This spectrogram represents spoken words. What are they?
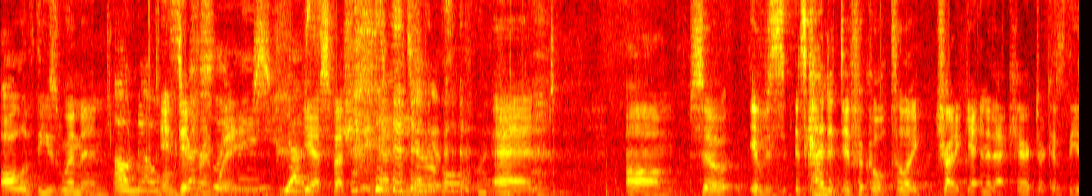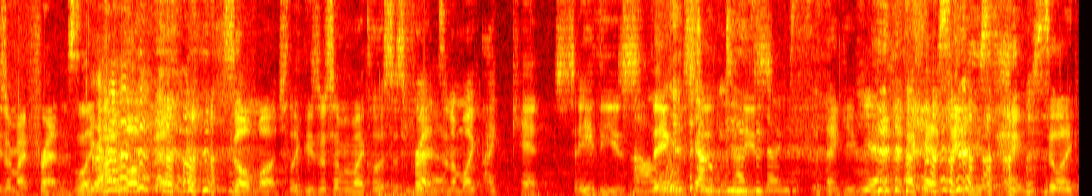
all of these women Oh, no. in different ways. me. Yes. Yeah, especially. That's terrible. and um, so it was it's kind of difficult to like try to get into that character because these are my friends like i love them so much like these are some of my closest friends Yeah. and i'm like i can't say these Oh, things to, to these nice. thank you Yeah. i can't say these things to like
